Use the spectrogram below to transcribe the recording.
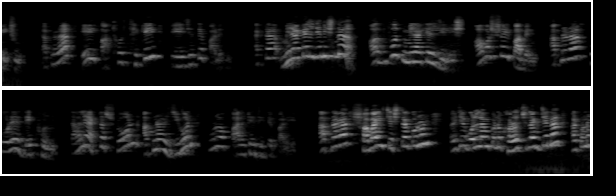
কিছু আপনারা এই পাথর থেকেই পেয়ে যেতে পারেন। একটা মিরাকেল জিনিস না, অদ্ভুত মিরাকেল জিনিস অবশ্যই পাবেন। আপনারা করে দেখুন, তাহলে একটা স্টোন আপনার জীবন পুরো পাল্টে দিতে পারে। আপনারা সবাই চেষ্টা করুন, ওই যে বললাম কোনো খরচ লাগছে না আর কোনো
